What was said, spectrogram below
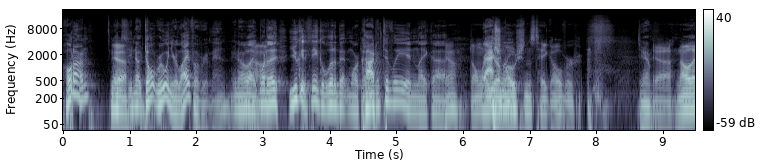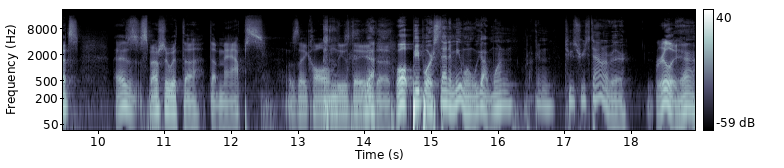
hold on. Let's- Yeah. you know, don't ruin your life over it, man. You know, like No. one of the you can think a little bit more cognitively and like uh yeah. Don't let rationally. your emotions take over. Yeah. Yeah, no, that's that is especially with the the maps as they call them these days. Yeah. The, Well, people are sending me one. We got one fucking two streets down over there. really? Yeah.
